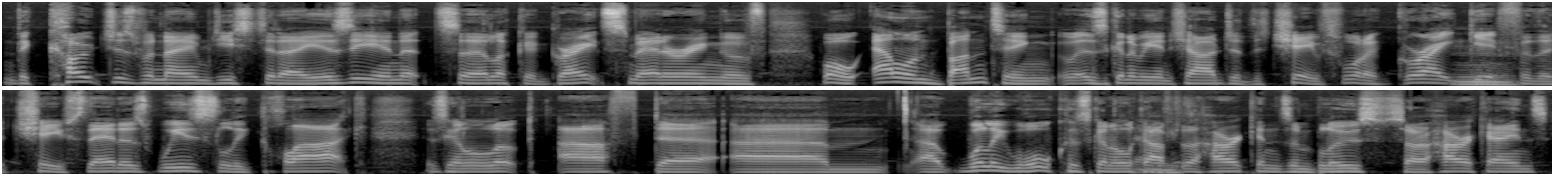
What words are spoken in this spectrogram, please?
The coaches were named yesterday, Izzy, and it's uh, look a great smattering of, well, Alan Bunting is going to be in charge of the Chiefs. What a great mm. get for the Chiefs. That is Wesley Clark is going to look after um, uh, Willie Walker's going to look yeah, after the Hurricanes and Blues. So Hurricanes,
